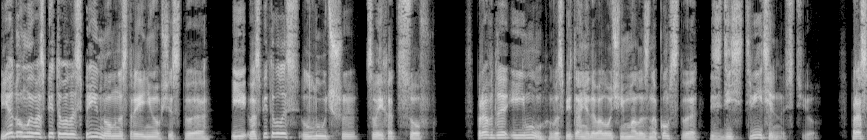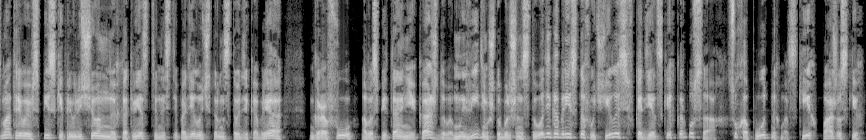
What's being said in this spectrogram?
я думаю, воспитывалось при ином настроении общества и воспитывалось лучше своих отцов, Правда, и ему воспитание давало очень мало знакомства с действительностью, Просматривая в списке привлеченных к ответственности по делу 14 декабря графу о воспитании каждого, мы видим, что большинство декабристов училось в кадетских корпусах, сухопутных, морских, пажеских,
